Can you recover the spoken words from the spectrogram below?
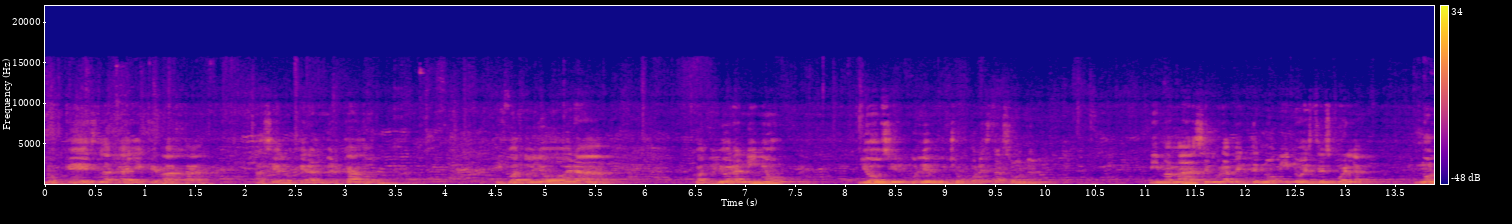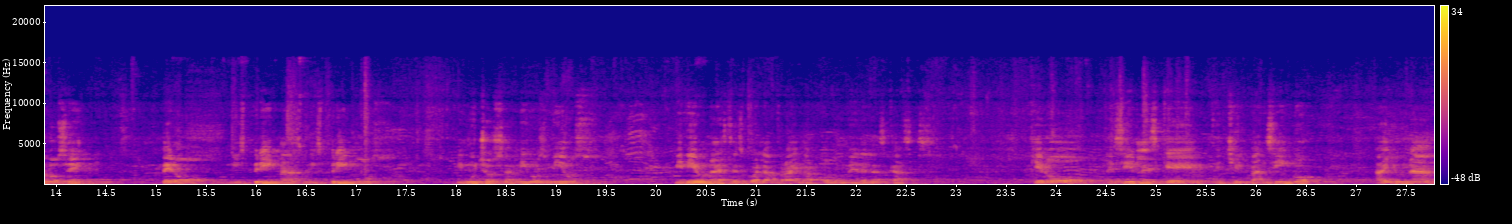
lo que es la calle que baja hacia lo que era el mercado. Y cuando yo era, cuando yo era niño, yo circulé mucho por esta zona. Mi mamá seguramente no vino a esta escuela, no lo sé, pero mis primas, mis primos y muchos amigos míos vinieron a esta escuela Fray Bartolomé de las Casas. Quiero decirles que en Chilpancingo hay una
